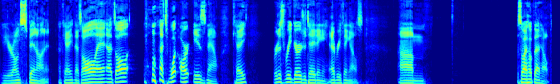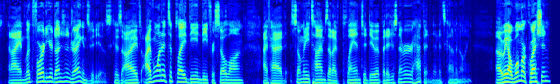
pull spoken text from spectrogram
do your own spin on it. Okay, that's all. That's all. that's what art is now. Okay, we're just regurgitating everything else. Um. So I hope that helps, and I am looking forward to your Dungeons and Dragons videos because I've I've wanted to play D and D for so long. I've had so many times that I've planned to do it, but it just never happened, and it's kind of annoying. Uh, we got one more question,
